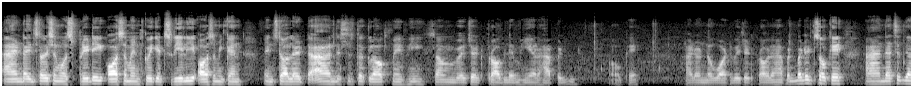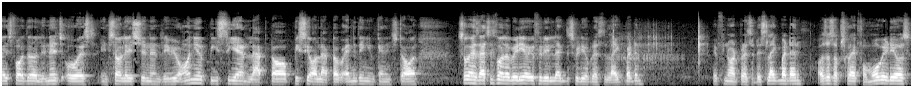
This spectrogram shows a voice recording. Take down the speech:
and the installation was pretty awesome and quick. It's really awesome. You can install it and this is the clock. Maybe some widget problem here happened. Okay. I don't know what widget problem happened but it's okay. And that's it guys for the Lineage OS installation and review on your PC and laptop PC or laptop anything you can install. So guys that's it for the video. If you really like this video press the like button. If not press the dislike button. Also subscribe for more videos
